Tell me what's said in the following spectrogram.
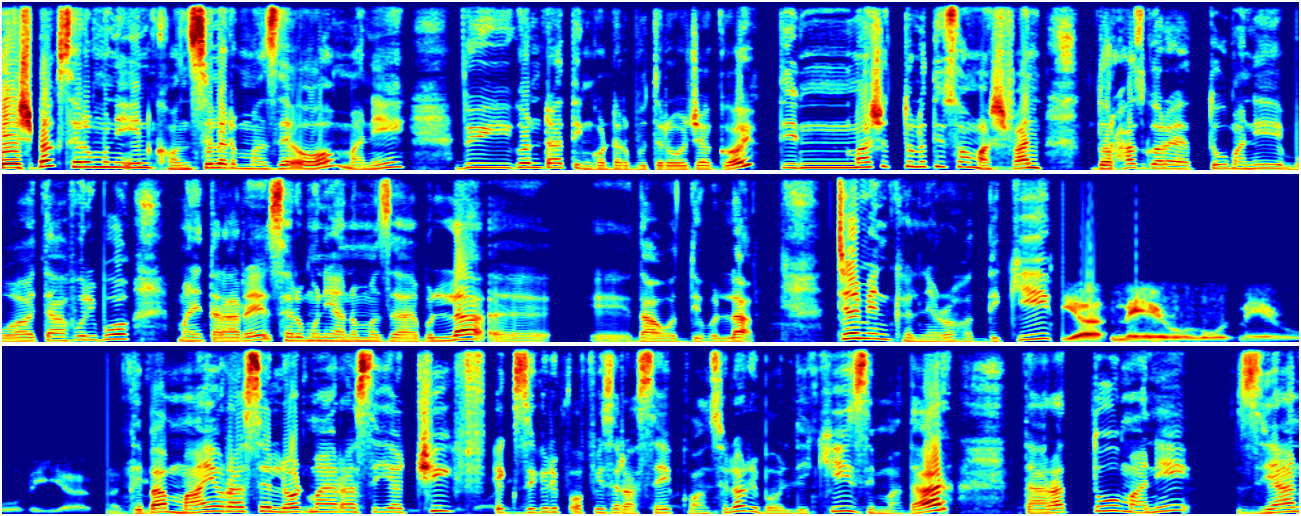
বেশভাগ সেরেমনি ইন কাউন্সিলের মাঝে ও মানে দুই ঘণ্টা তিন ঘণ্টার ভিতরে ওজা গৈ তিন মাসের তুলতি ছ মাস ফান দরহাজ গড়া এত মানে বয়তা ফুরিব মানে তারারে সেরেমনি আনার মাঝে আয় বললা দাওয়াত দি বললা। চেয়ারম্যান খেলনের হদ্দিকি The uh, mayor or mayor দিবা মায়র আছে লর্ড মায়র আছে ইয়া চিফ এক্সিকিউটিভ অফিসার আছে কাউন্সিলর বল দেখি জিম্মাদার তারা তো মানে জিয়ান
